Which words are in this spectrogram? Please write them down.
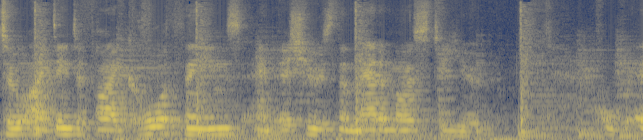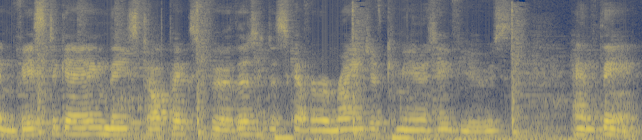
to identify core themes and issues that matter most to you. Investigating these topics further to discover a range of community views and then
